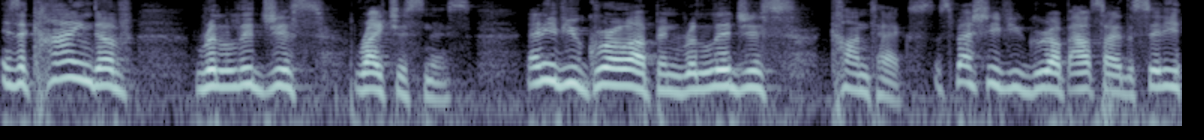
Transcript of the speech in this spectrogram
is a kind of religious righteousness. Any of you grow up in religious contexts, especially if you grew up outside the city,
